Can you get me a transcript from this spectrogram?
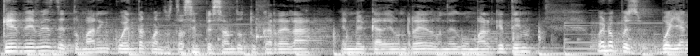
¿Qué debes de tomar en cuenta cuando estás empezando tu carrera en mercadeo en red o en network marketing? Bueno, pues voy a,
